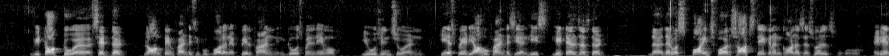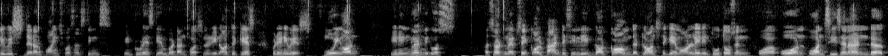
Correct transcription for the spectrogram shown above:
we talked to uh, said that long time fantasy football and fpl fan and goes by the name of Yu Jinshu and he has played Yahoo Fantasy and he's he tells us that the, there was points for shots taken and corners as well. So I really wish there are points for such things in today's game, but unfortunately not the case. But anyways, moving on. In England, it was a certain website called FantasyLeague.com that launched the game online in 2001 season, and uh,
